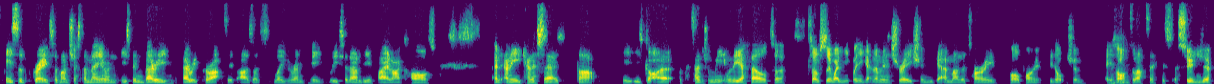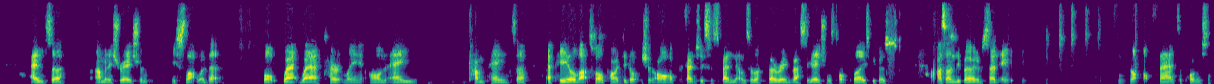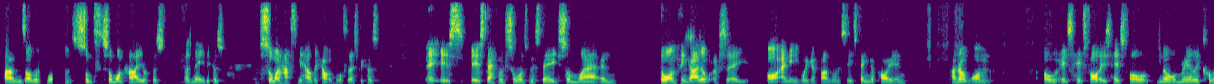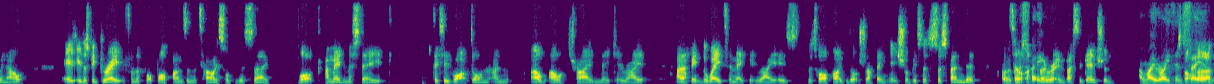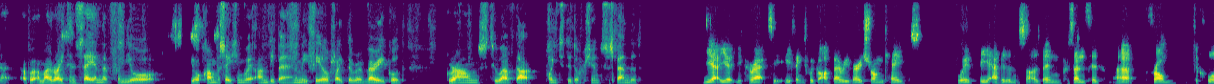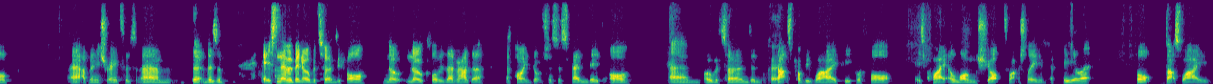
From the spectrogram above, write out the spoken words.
he's the greatest of Manchester mayor, and he's been very very proactive as as Labour MP Lisa Nandy in fighting our cause. And and he kind of said that he's got a, a potential meeting with the EFL to because obviously when you when you get an administration, you get a mandatory four point reduction it's mm-hmm. automatic. As, as, soon as you enter administration, you slap with it. But we're, we're currently on a campaign to appeal that 12 point deduction or potentially suspend it until a thorough investigation has took place because, as Andy Burnham said, it's not fair to punish the fans or the some, someone higher up as, as me because someone has to be held accountable for this because it, it's it's definitely someone's mistake somewhere. And the one thing I don't want to see, or any Wigan fans want to see, is finger pointing. I don't want, oh, it's his fault, it's his fault. No one really coming out. It, it'd just be great for the football fans in the town, something to say, look, I made a mistake. This is what I've done, and I'll I'll try and make it right. And I think the way to make it right is the 12 point deduction. I think it should be suspended until a thorough investigation. Am I right in saying that? Am I right in saying that from your your conversation with Andy Burnham, he feels like there are very good grounds to have that point deduction suspended? Yeah, you're, you're correct. He, he, thinks we've got a very, very strong case with the evidence that has been presented uh, from the club uh, administrators. Um, there's a, it's never been overturned before. No, no club has ever had a, a point deduction suspended or um, overturned, and okay. that's probably why people thought it's quite a long shot to actually appeal it. But that's why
